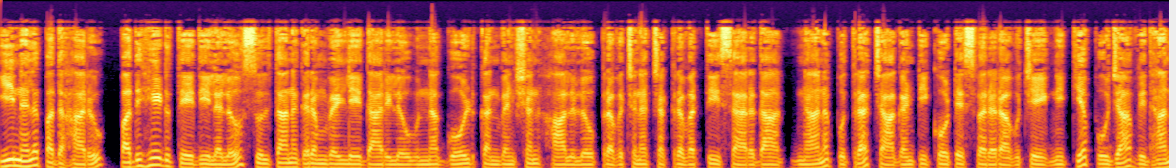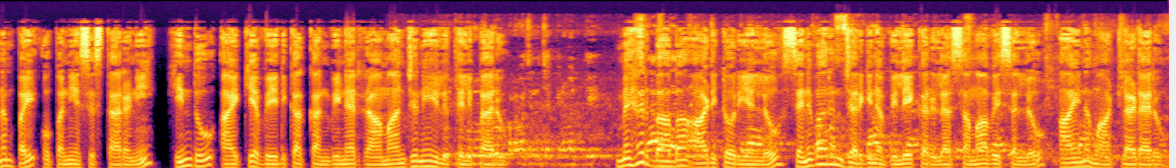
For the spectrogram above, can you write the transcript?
ఈ నెల పదహారు పదిహేడు తేదీలలో సుల్తానగరం వెళ్ళే దారిలో ఉన్న గోల్డ్ కన్వెన్షన్ హాలులో ప్రవచన చక్రవర్తి శారదా జ్ఞానపుత్ర చాగంటి కోటేశ్వరరావుచే నిత్య పూజా విధానంపై ఉపన్యసిస్తారని హిందూ ఐక్య వేదిక కన్వీనర్ రామాంజనేయులు తెలిపారు. మెహర్ బాబా ఆడిటోరియంలో శనివారం జరిగిన విలేకరుల సమావేశంలో ఆయన మాట్లాడారు.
